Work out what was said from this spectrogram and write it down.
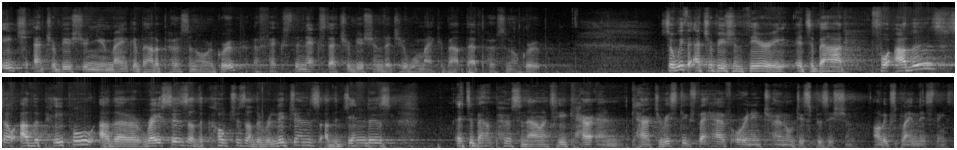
each attribution you make about a person or a group affects the next attribution that you will make about that person or group. So, with attribution theory, it's about for others, so other people, other races, other cultures, other religions, other genders. It's about personality and characteristics they have or an internal disposition. I'll explain these things.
